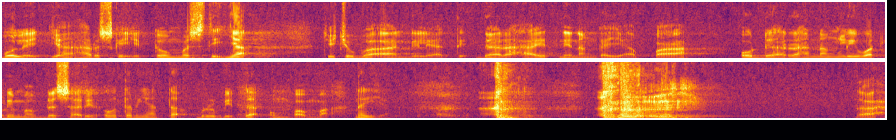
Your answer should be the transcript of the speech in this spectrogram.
boleh ya harus kayak itu mestinya cobaan dilihat darah haid nih nang kayak apa? Oh darah nang liwat 15 hari. Oh ternyata berbeda umpama. Nah iya. Nah.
